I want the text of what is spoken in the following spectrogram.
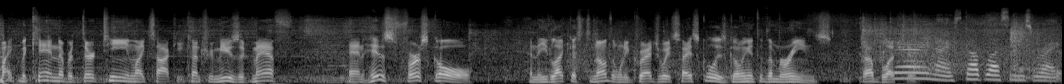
Mike McCann, number 13, likes hockey, country music, math, and his first goal. And he'd like us to know that when he graduates high school, he's going into the Marines. God bless you. Very nice. God bless him is right.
